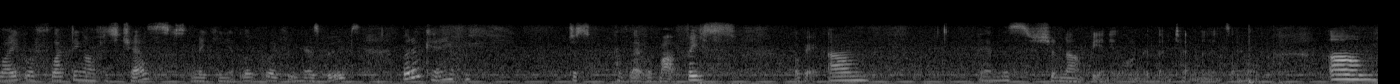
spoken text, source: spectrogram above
light reflecting off his chest, making it look like he has boobs. But okay. Just cover that with my face. Okay, um and this should not be any longer than 10 minutes, I hope. Um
